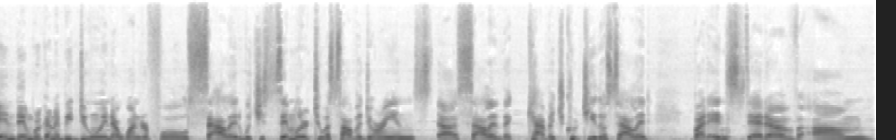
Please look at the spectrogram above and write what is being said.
and then we're going to be doing a wonderful salad, which is similar to a Salvadorian uh, salad, the cabbage curtido salad, but instead of um,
